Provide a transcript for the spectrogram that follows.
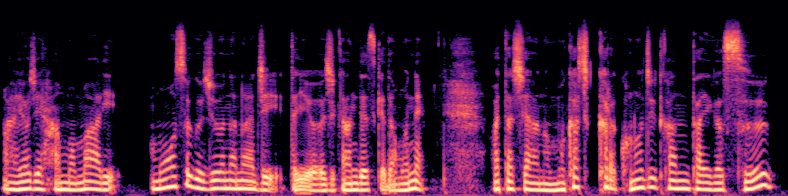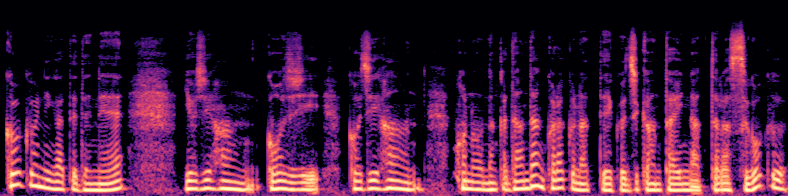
まあ、4時半も回り、もうすぐ17時という時間ですけどもね、私あの昔からこの時間帯がすっごく苦手でね、4時半、5時、5時半、このなんかだんだん暗くなっていく時間帯になったらすごく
